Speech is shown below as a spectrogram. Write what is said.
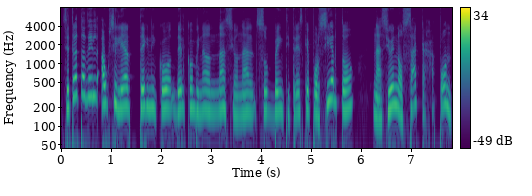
Se trata del auxiliar técnico del combinado nacional sub-23 que por cierto nació en Osaka, Japón.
